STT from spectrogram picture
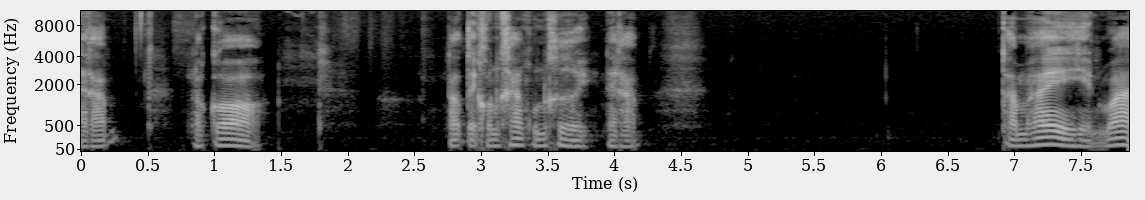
นะครับ แล้วก็นักเตะค่อนข้างคุ้นเคยนะครับทำให้เห็นว่า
